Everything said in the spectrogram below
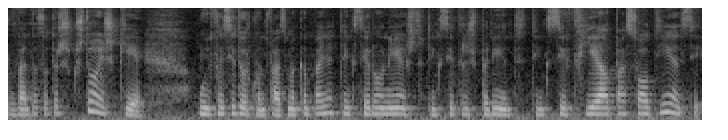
levantam-se outras questões, que é, um influenciador, quando faz uma campanha, tem que ser honesto, tem que ser transparente, tem que ser fiel para a sua audiência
